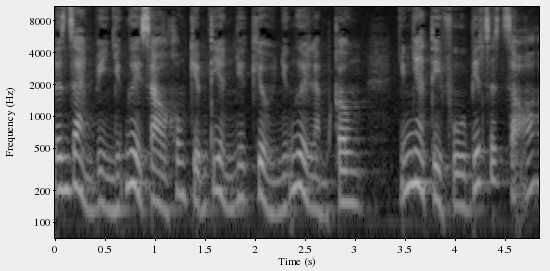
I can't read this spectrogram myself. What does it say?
Đơn giản vì những người giàu không kiếm tiền như kiểu những người làm công, những nhà tỷ phú biết rất rõ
